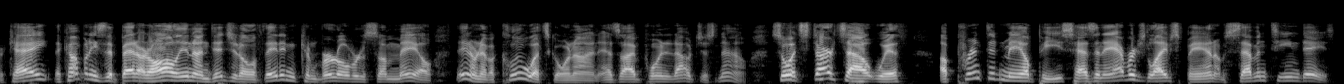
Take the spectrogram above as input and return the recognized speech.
Okay? The companies that bet are all in on digital, if they didn't convert over to some mail, they don't have a clue what's going on, as I've pointed out just now. So it starts out with a printed mail piece has an average lifespan of 17 days.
